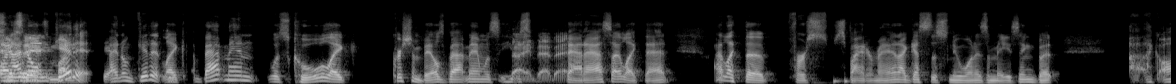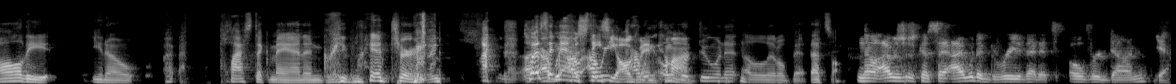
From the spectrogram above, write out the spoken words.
and I don't money. get it. Yeah. I don't get it. Like Batman was cool. Like Christian Bale's Batman was he was Bad, bad, bad. badass. I like that. I like the first Spider Man. I guess this new one is amazing, but uh, like all the, you know, Plastic Man and Green Lantern. And, you know, Plastic are Man was are- are we- Stacey are Augmon. we Come on. Doing it a little bit. That's all. No, I was just gonna say I would agree that it's overdone. Yeah.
